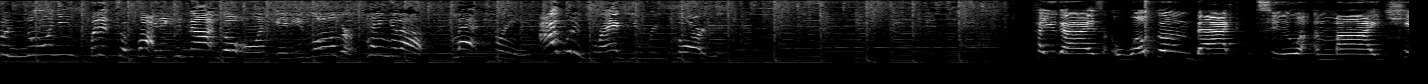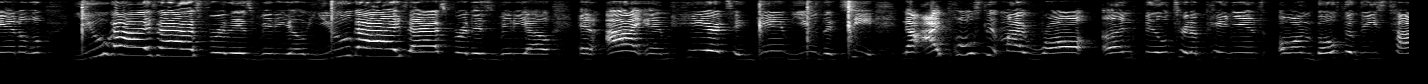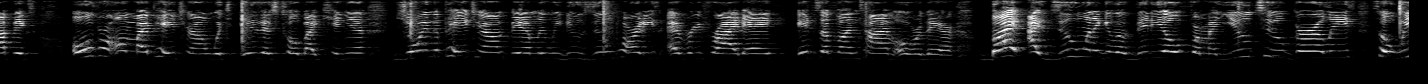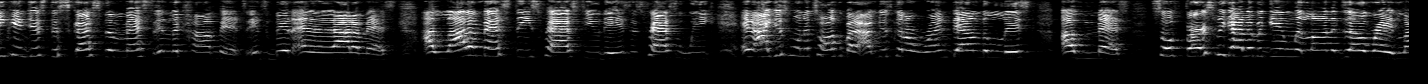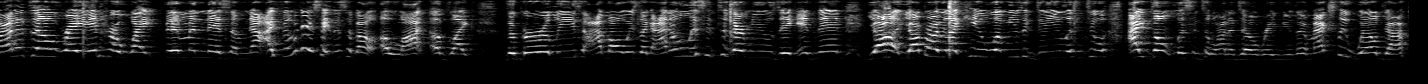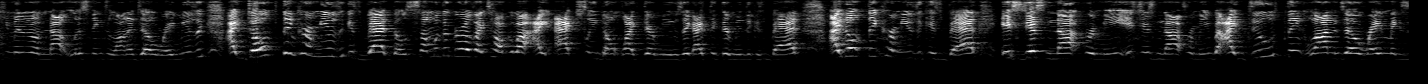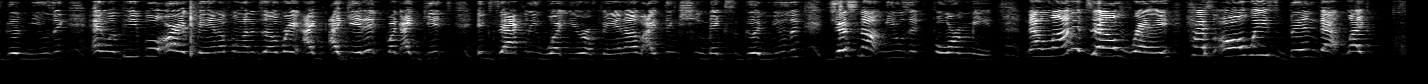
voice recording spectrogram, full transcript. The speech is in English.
It's annoying, but it's a bot, and it cannot go on any longer. Hang it up. Flat screen. I would have dragged you regardless. Hi, you guys. Welcome back to my channel. You guys asked for this video. You guys asked for this video, and I am here to give you the tea. Now, I posted my raw, unfiltered opinions on both of these topics over on my Patreon, which is as told by Kenya. Join the Patreon family. We do Zoom parties every Friday. It's a fun time over there. But I do want to give a video for my YouTube girlies so we can just discuss the mess in the comments. It's been a lot of mess. A lot of mess these past few days, this past week. And I just want to talk about it. I'm just going to run down the list of mess. So first we got to begin with Lana Del Rey. Lana Del Rey and her white feminism. Now, I feel like I say this about a lot of like the girlies. I'm always like, I don't listen to their music. And then y'all, y'all probably like, Kim, what music do you listen to? I don't listen to Lana Del Rey music. I'm actually well documented on not listening to Lana Del Rey music. I don't think her music is bad though. Some of the girls I talk about, I actually don't like their music. I think their music is bad. I don't think her music is bad. It's just not for me. It's just not for me. But I do think Lana Lana Del Rey makes good music. And when people are a fan of Lana Del Rey, I, I get it. Like, I get exactly what you're a fan of. I think she makes good music, just not music for me. Now, Lana Del Rey has always been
